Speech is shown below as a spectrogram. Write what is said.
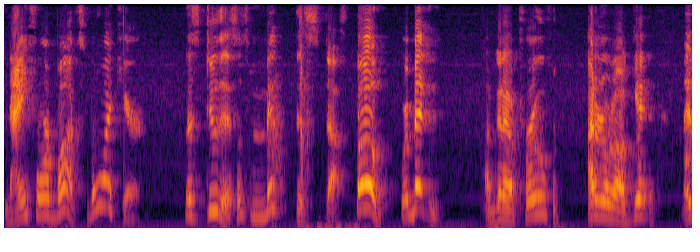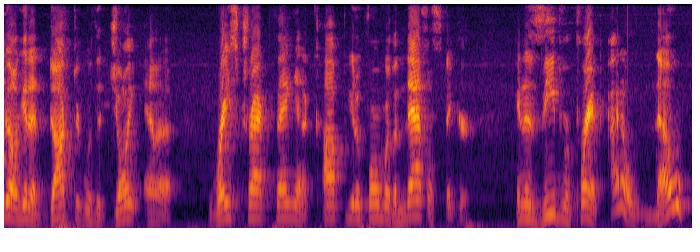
94 bucks. What do I care? Let's do this. Let's mint this stuff. Boom! We're minting. I'm gonna approve. I don't know what I'll get. Maybe I'll get a doctor with a joint and a racetrack thing and a cop uniform with a NASA sticker and a zebra print. I don't know.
